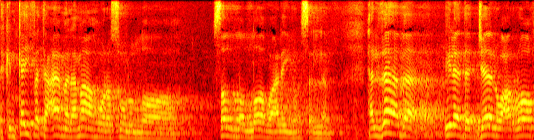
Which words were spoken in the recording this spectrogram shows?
لكن كيف تعامل معه رسول الله صلى الله عليه وسلم؟ هل ذهب إلى دجال وعراف؟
